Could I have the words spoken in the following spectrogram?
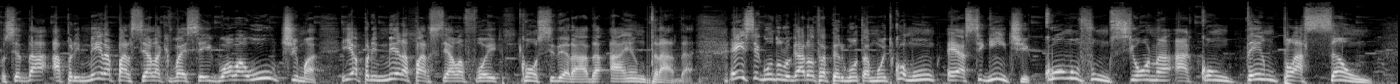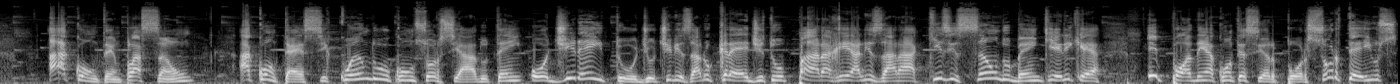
Você dá a primeira parcela que vai ser igual à última, e a primeira parcela foi considerada a entrada. Em segundo lugar, outra pergunta muito comum é a seguinte: como funciona a contemplação? A contemplação acontece quando o consorciado tem o direito de utilizar o crédito para realizar a aquisição do bem que ele quer. E podem acontecer por sorteios,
